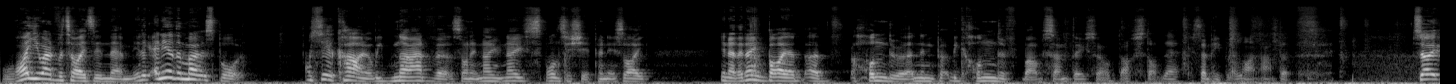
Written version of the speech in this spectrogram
Why are you advertising them? Look, any other motorsport, I see a car and it'll be no adverts on it, no no sponsorship, and it's like, you know, they don't buy a, a, Honda and then put a big Honda. Well, some do, so I'll, I'll stop there. Because some people are like that, but so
